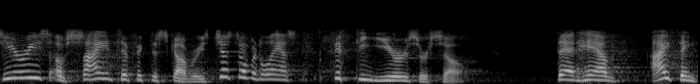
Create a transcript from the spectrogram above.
series of scientific discoveries just over the last 50 years or so that have I think,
